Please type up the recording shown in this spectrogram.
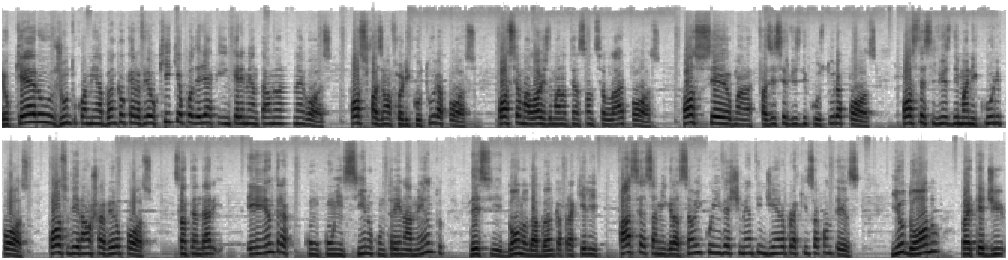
Eu quero, junto com a minha banca, eu quero ver o que, que eu poderia incrementar o meu negócio. Posso fazer uma floricultura? Posso. Posso ser uma loja de manutenção de celular? Posso. Posso ser uma, fazer serviço de costura? Posso. Posso ter serviço de manicure? Posso. Posso virar um chaveiro? Posso. Santander entra com, com ensino, com treinamento desse dono da banca para que ele faça essa migração e com investimento em dinheiro para que isso aconteça. E o dono vai ter de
